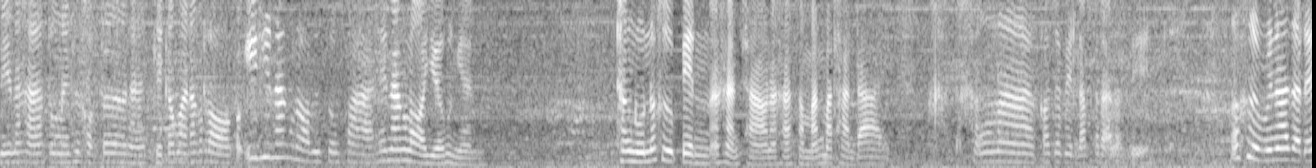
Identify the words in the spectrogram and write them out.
นี่นะคะ ตรงนี้คือเคาน์เตอร์นะคะ เกดก็มานั่งรอเก้าอี้ที่นั่งรอเป็นโซฟาให้นั่งรอเยอะเหมือนกันทางนู้นก็คือเป็นอาหารเช้านะคะ สามารถมาทานได้ ข้างหน้าก็จะเป็นลักษณะแบบนี้ก็คือไม่น่าจะได้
